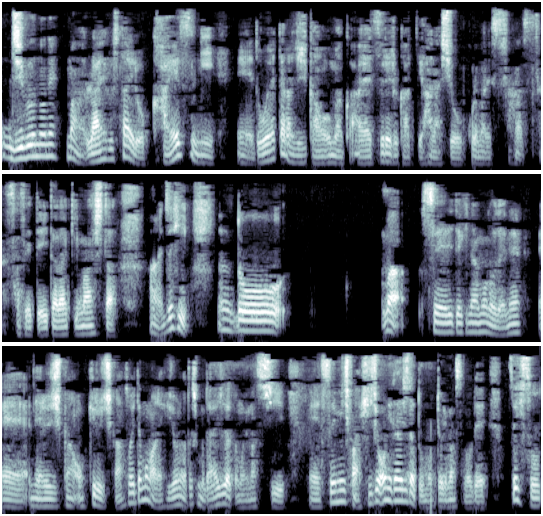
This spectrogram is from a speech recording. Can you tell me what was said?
自分のね、まあ、ライフスタイルを変えずに、えー、どうやったら時間をうまく操れるかっていう話をこれまでさせていただきました。はい。ぜひ、うんと、まあ、生理的なものでね、えー、寝る時間、起きる時間、そういったものはね、非常に私も大事だと思いますし、えー、睡眠時間は非常に大事だと思っておりますので、ぜひそ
